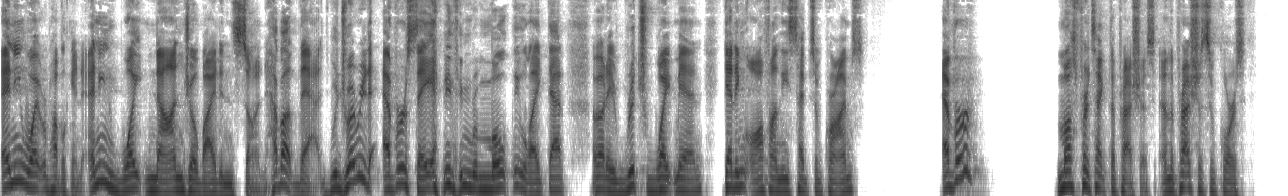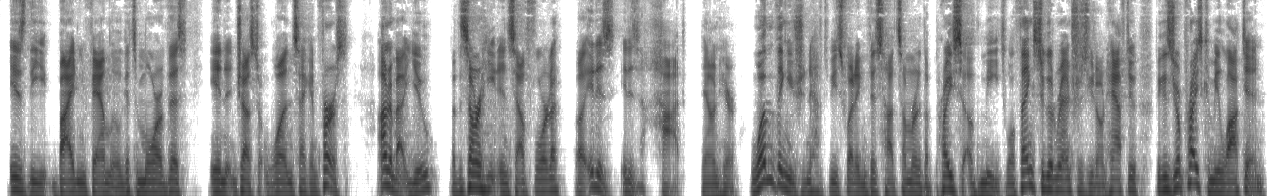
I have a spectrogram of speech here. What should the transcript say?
Any white Republican, any white non Joe Biden son. How about that? Would you ever to ever say anything remotely like that about a rich white man getting off on these types of crimes? Ever? Must protect the precious. And the precious, of course, is the Biden family. We'll get to more of this in just one second. First, I don't know about you, but the summer heat in South Florida, well, it is it is hot down here. One thing you shouldn't have to be sweating this hot summer: the price of meat. Well, thanks to Good Ranchers, you don't have to because your price can be locked in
